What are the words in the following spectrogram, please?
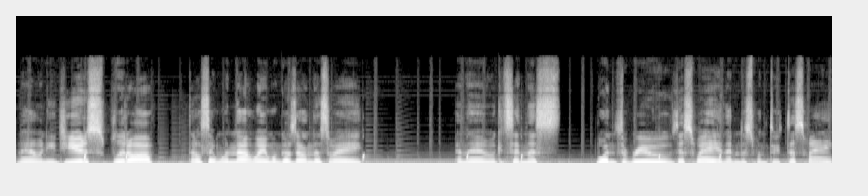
Now we need you to split off. That'll send one that way, one goes down this way. And then we could send this one through this way, and then this one through this way.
